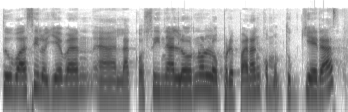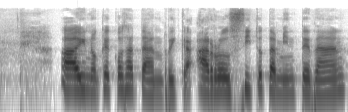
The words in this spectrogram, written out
tú vas y lo llevan a la cocina, al horno, lo preparan como tú quieras. Ay, no, qué cosa tan rica. Arrocito también te dan,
